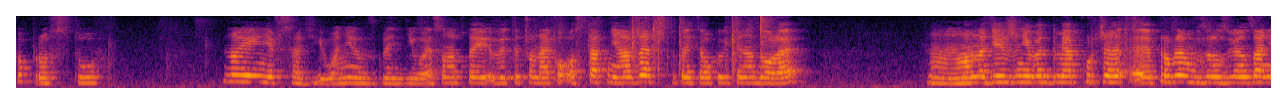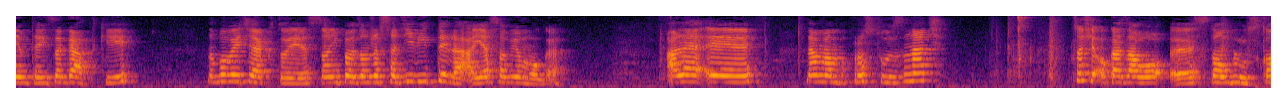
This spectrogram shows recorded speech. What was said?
po prostu no jej nie wsadziła, nie uwzględniła. Jest ona tutaj wytyczona jako ostatnia rzecz, tutaj całkowicie na dole. Hmm, mam nadzieję, że nie będę miała kurczę e, problemów z rozwiązaniem tej zagadki. No bo wiecie jak to jest. Oni powiedzą, że wsadzili tyle, a ja sobie mogę. Ale yy, dam wam po prostu znać, co się okazało yy, z tą bluzką.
